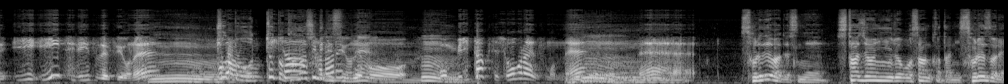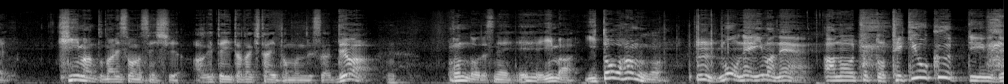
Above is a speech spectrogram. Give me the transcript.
いい、いいシリーズですよね。ちょっと、ちょっと楽しみですよね。ももう見たくてしょうがないですもんね。ねそれではですね、スタジオにいるお三方にそれぞれキーマンとなりそうな選手挙げていただきたいと思うんですが、では、今度ですね、えー、今、伊藤ハムが。うん、もうね、今ね、あの、ちょっと敵を食うっていう意味で、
